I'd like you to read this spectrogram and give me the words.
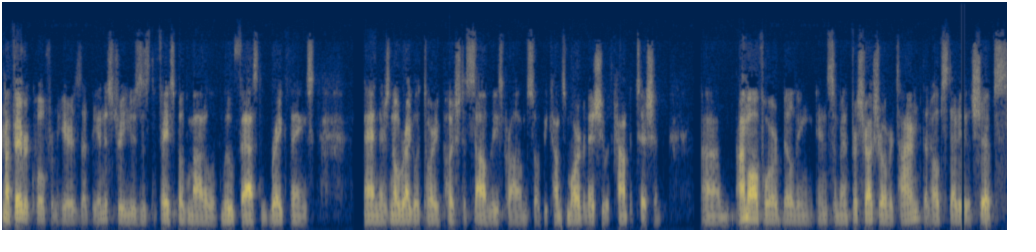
my favorite quote from here is that the industry uses the Facebook model of move fast and break things, and there's no regulatory push to solve these problems, so it becomes more of an issue with competition. Um, I'm all for building in some infrastructure over time that helps steady the ships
